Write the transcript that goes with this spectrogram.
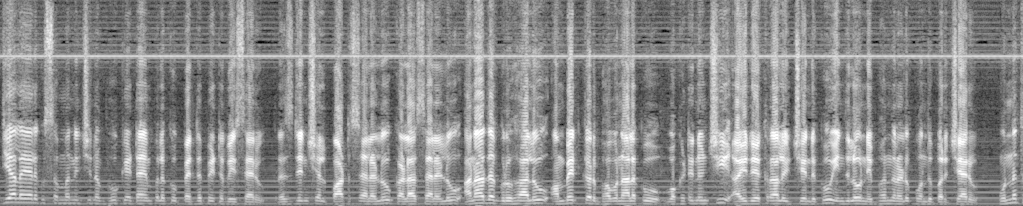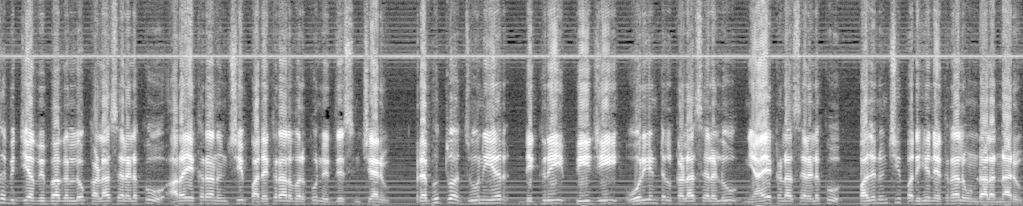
విద్యాలయాలకు సంబంధించిన భూ కేటాయింపులకు పెద్దపీట వేశారు. రెసిడెన్షియల్ పాఠశాలలు కళాశాలలు అనాథ గృహాలు అంబేద్కర్ భవనాలకు ఒకటి నుంచి ఐదు ఎకరాలు ఇచ్చేందుకు ఇందులో నిబంధనలు పొందుపరిచారు. ఉన్నత విద్యా విభాగంలో కళాశాలలకు అర ఎకరా నుంచి పదెకరాల వరకు నిర్దేశించారు. ప్రభుత్వ జూనియర్ డిగ్రీ పీజీ ఓరియంటల్ కళాశాలలు న్యాయ కళాశాలలకు పది నుంచి పదిహేను ఎకరాలు ఉండాలన్నారు.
